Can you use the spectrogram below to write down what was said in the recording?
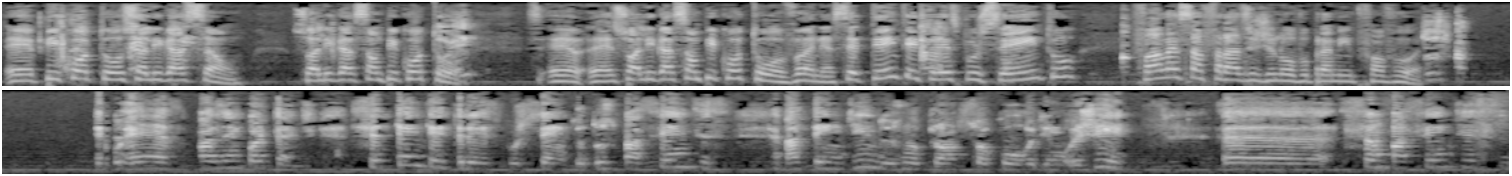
é, picotou sua ligação. Sua ligação picotou. É, é, sua ligação picotou, Vânia. 73%. Fala essa frase de novo para mim, por favor. Essa frase é importante. 73% dos pacientes atendidos no pronto-socorro de Mogi uh, são pacientes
